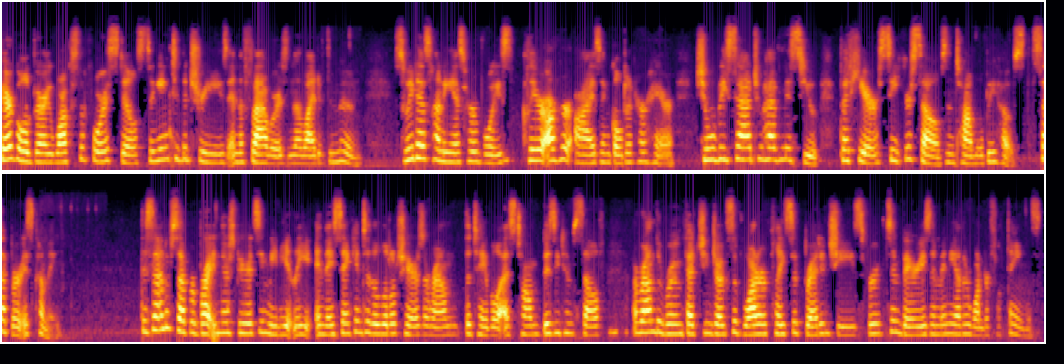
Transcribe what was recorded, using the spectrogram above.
Fair Goldberry walks the forest still, singing to the trees and the flowers in the light of the moon. Sweet as honey is her voice, clear are her eyes, and golden her hair. She will be sad to have missed you, but here, seat yourselves, and Tom will be host. Supper is coming. The sound of supper brightened their spirits immediately, and they sank into the little chairs around the table as Tom busied himself around the room fetching jugs of water, plates of bread and cheese, fruits and berries, and many other wonderful things.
